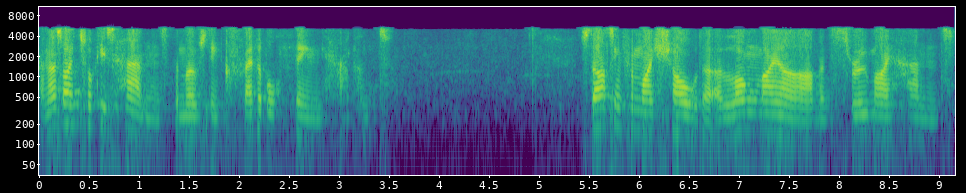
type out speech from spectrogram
And as I took his hand, the most incredible thing happened. Starting from my shoulder, along my arm, and through my hand,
